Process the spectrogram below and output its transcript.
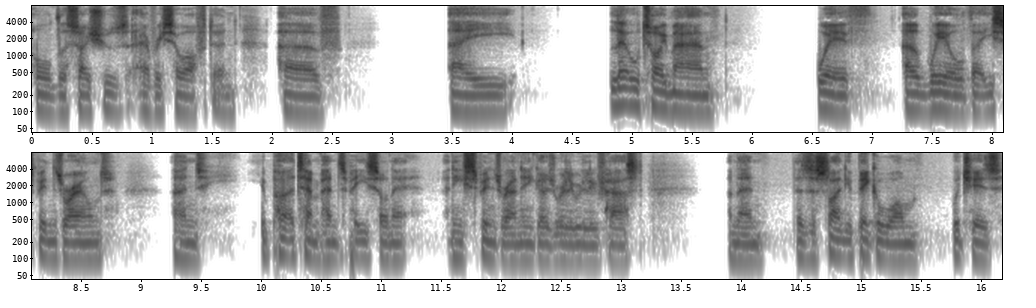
all the socials every so often of a little toy man with a wheel that he spins around, and you put a ten pence piece on it, and he spins around and he goes really really fast. And then there's a slightly bigger one, which is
